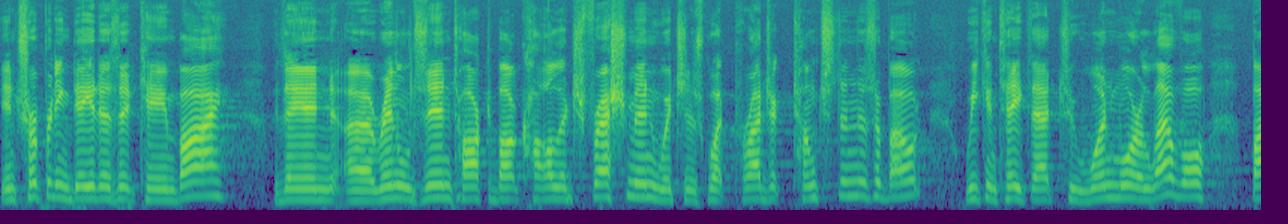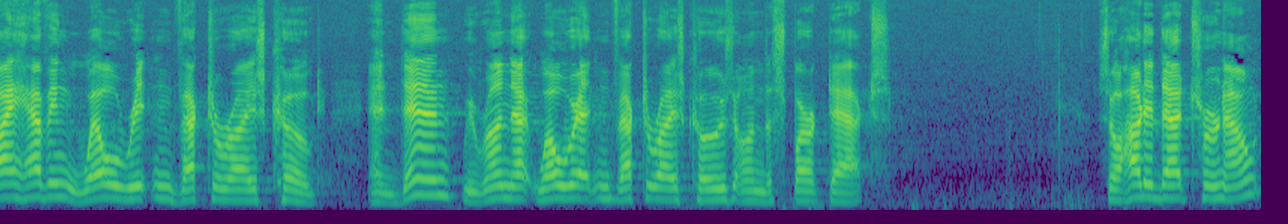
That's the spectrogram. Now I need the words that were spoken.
interpreting data as it came by. Then uh, Reynold Xin talked about college freshmen, which is what Project Tungsten is about. We can take that to one more level by having well-written vectorized code. And then we run that well-written vectorized code on the SPARC DAX. So how did that turn out?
